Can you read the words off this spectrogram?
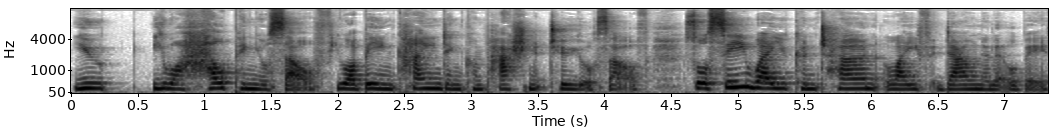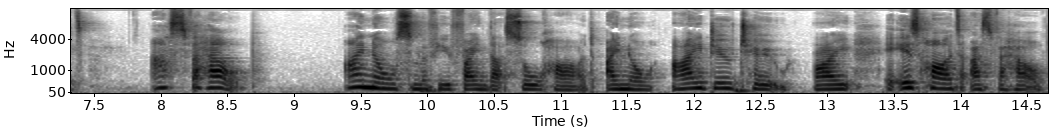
you you are helping yourself. You are being kind and compassionate to yourself. So see where you can turn life down a little bit. Ask for help. I know some of you find that so hard. I know I do too, right? It is hard to ask for help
